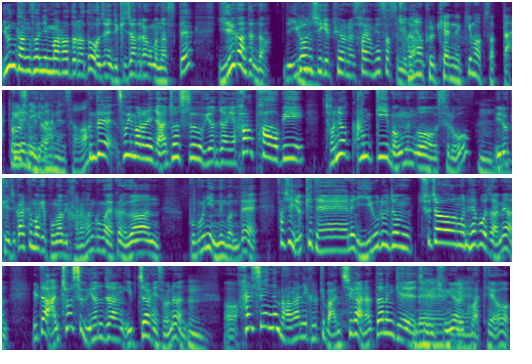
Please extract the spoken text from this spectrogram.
윤 당선인만 하더라도 어제 이제 기자들하고 만났을 때 이해가 안 된다 이런 음. 식의 표현을 사용했었습니다. 전혀 불쾌한 느낌 없었다. 또 그렇습니다. 이런 얘기도 하면서. 근데 소위 말하는 이제 안철수 위원장의 하루 파업이 저녁 한 끼 먹는 것으로 음. 이렇게 이제 깔끔하게 봉합이 가능한 건가 약간 의아한 부분이 있는 건데 사실 이렇게 되는 이유를 좀 추정을 해보자면 일단 안철수 위원장 입장에서는 음. 어, 할 수 있는 방안이 그렇게 많지가 않았다는 게 제일 네, 중요할 네. 것 같아요.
